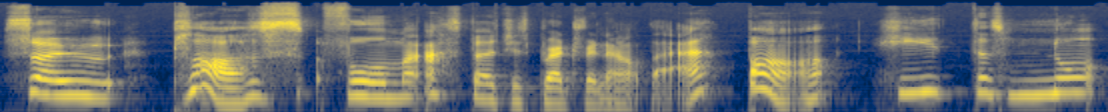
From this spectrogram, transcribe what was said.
So, plus for my Asperger's brethren out there, but he does not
